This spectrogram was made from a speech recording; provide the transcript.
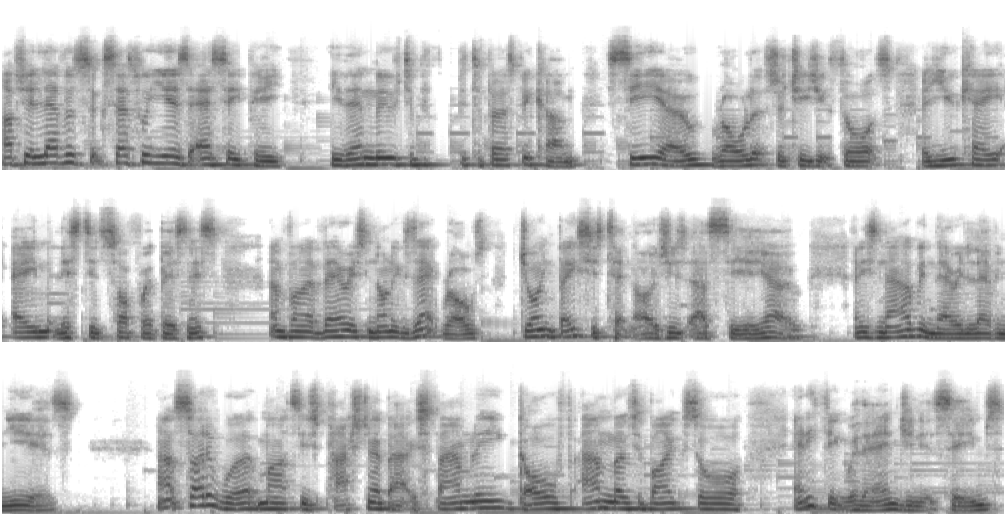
After 11 successful years at SAP, he then moved to, to first become CEO, role at Strategic Thoughts, a UK AIM listed software business, and via various non exec roles, joined Basis Technologies as CEO, and he's now been there 11 years. Outside of work, Martin is passionate about his family, golf, and motorbikes, or anything with an engine, it seems,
